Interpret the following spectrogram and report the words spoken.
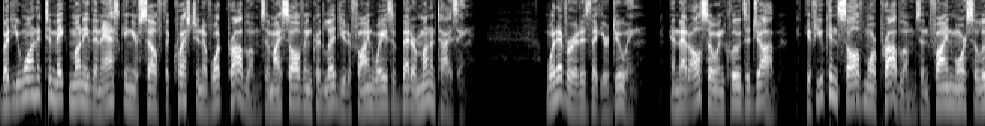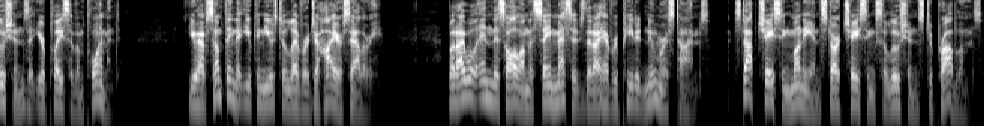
but you wanted to make money, then asking yourself the question of what problems am I solving could lead you to find ways of better monetizing. Whatever it is that you're doing. And that also includes a job if you can solve more problems and find more solutions at your place of employment. You have something that you can use to leverage a higher salary. But I will end this all on the same message that I have repeated numerous times. Stop chasing money and start chasing solutions to problems.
